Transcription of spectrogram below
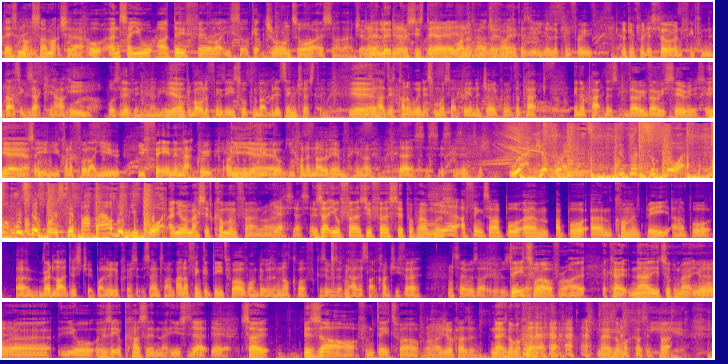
there's not so much of that, or, and so you I do feel like you sort of get drawn to artists like that. Do you know what I mean? Ludacris is definitely one of you know I mean? because you're looking through looking through this filter and thinking that that's exactly how he was living. You know, and he's Yeah. talking about all the things that he's talking about, but it's interesting. Yeah, yeah. he has this kind of weird. It's almost like being the Joker of the pack in a pack that's very very serious. Yeah, what I mean? yeah. So you, you kind of feel like you you fit in in that group only because Yeah, you, yeah. You're, you kind of know him. You know. Yeah, it's it's, it's, it's interesting. Rack your brains, give it some thought. What was the first hip hop album you bought? And you're a massive Common fan, right? Yes, yes, yes. Is that your first your first hip hop album? Was, Yeah, I think so. I bought um I bought um Common's Be and I bought um, Red Light District by Ludacris at the same time, and I think a D12 one, but it was a knockoff because it was at, this like country fair, so it was like it was. D12, right? Okay. Now that you're talking about your Yeah, yeah. uh, your who's it? Your cousin that used to. Yeah, yeah, yeah. So bizarre from D12, right? Who's your cousin? No, he's not my cousin. no, he's not my cousin. But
